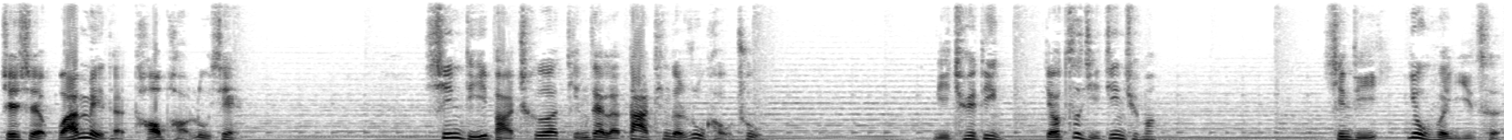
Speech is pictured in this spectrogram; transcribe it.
真是完美的逃跑路线。辛迪把车停在了大厅的入口处。你确定要自己进去吗？辛迪又问一次。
